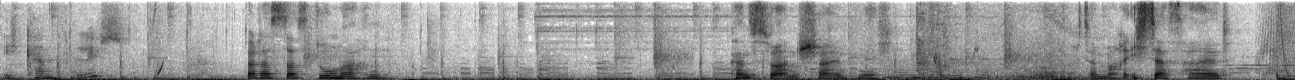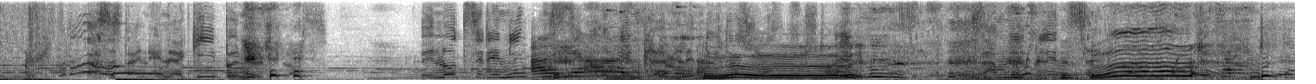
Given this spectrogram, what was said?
Ich kann flüchten. Ja, das darfst du machen. Kannst du anscheinend nicht. Dann mache ich das halt. Das ist ein Energiebündelschloss. Benutze den linken Ah, Stick, ja. um den Gremlin durch das Schloss zu steuern. Sammle Blitze.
